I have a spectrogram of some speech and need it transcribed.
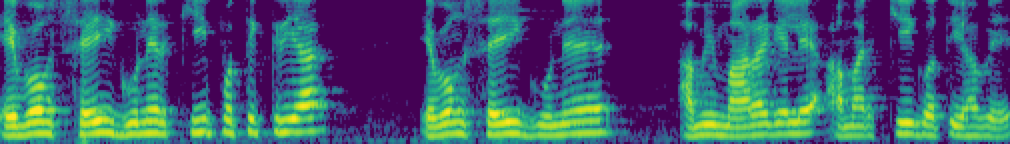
এবং সেই গুণের কি প্রতিক্রিয়া? এবং সেই গুণে আমি মারা গেলে আমার কি গতি হবে?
